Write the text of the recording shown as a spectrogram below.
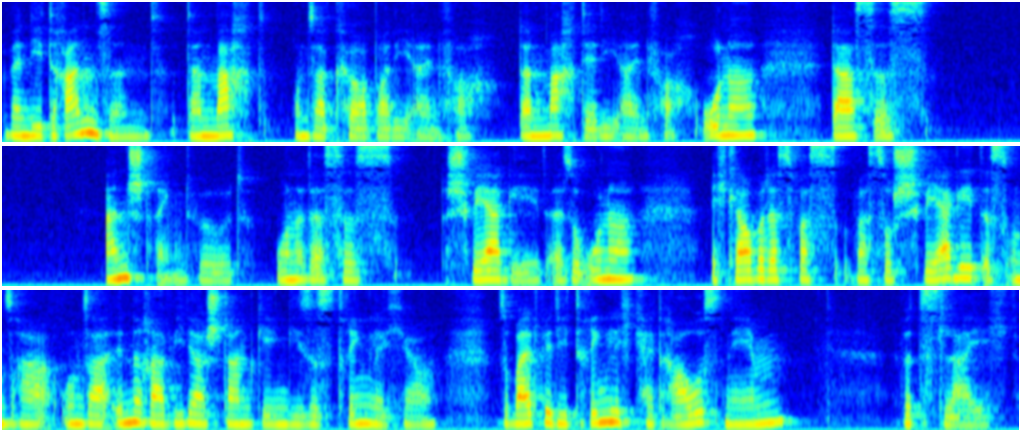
wenn die dran sind, dann macht unser Körper die einfach. Dann macht er die einfach, ohne dass es anstrengend wird, ohne dass es schwer geht. Also ohne, ich glaube, das, was, was so schwer geht, ist unser, unser innerer Widerstand gegen dieses Dringliche. Sobald wir die Dringlichkeit rausnehmen, wird es leicht,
